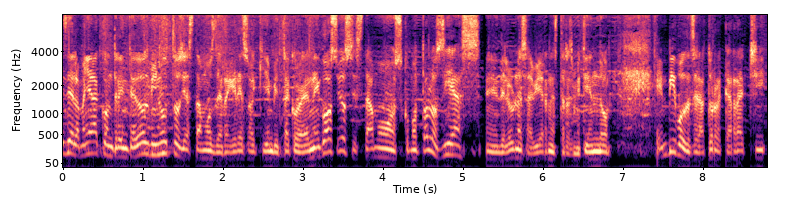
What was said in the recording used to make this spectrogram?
6 de la mañana con 32 minutos, ya estamos de regreso aquí en Bitácora de Negocios. Estamos como todos los días, eh, de lunes a viernes, transmitiendo en vivo desde la Torre Carrachi,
